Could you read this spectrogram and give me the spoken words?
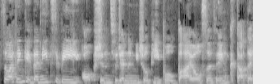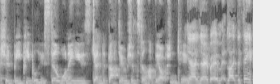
So I think it, there needs to be options for gender neutral people, but I also think that there should be people who still want to use gendered bathrooms should still have the option to. Yeah, no, but um, like the thing,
